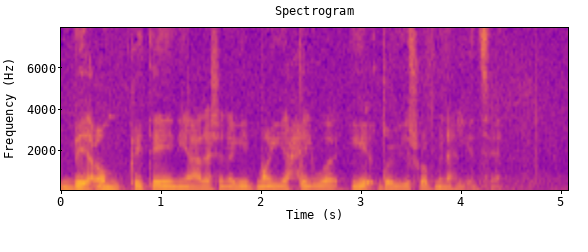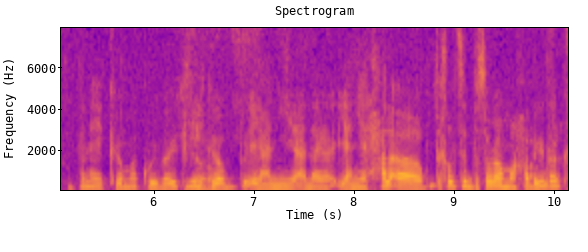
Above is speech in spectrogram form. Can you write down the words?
بعمق تاني علشان أجيب مية حلوة يقدر يشرب منها الإنسان. ربنا يكرمك ويبارك فيك. يا رب. يعني أنا يعني الحلقة خلصت بسرعة مع حضرتك.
